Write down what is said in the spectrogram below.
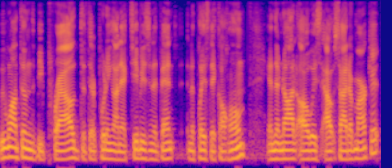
We want them to be proud that they're putting on activities and event in a place they call home, and they're not always outside of market.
